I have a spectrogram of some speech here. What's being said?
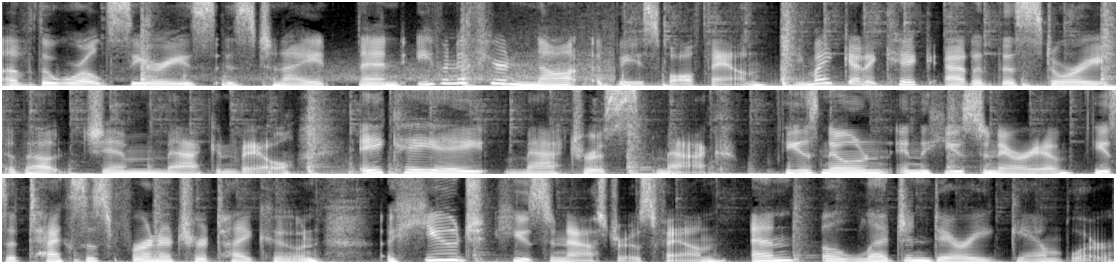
of the World Series is tonight, and even if you're not a baseball fan, you might get a kick out of this story about Jim McIngvale, aka Mattress Mack. He's known in the Houston area. He's a Texas furniture tycoon, a huge Houston Astros fan, and a legendary gambler.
